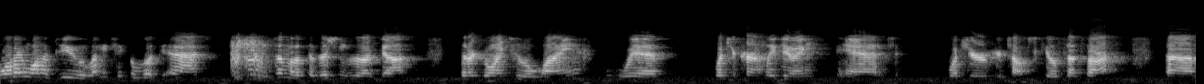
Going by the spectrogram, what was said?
what I want to do, let me take a look at some of the positions that I've got that are going to align with what you're currently doing and what your, your top skill sets are. Um,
